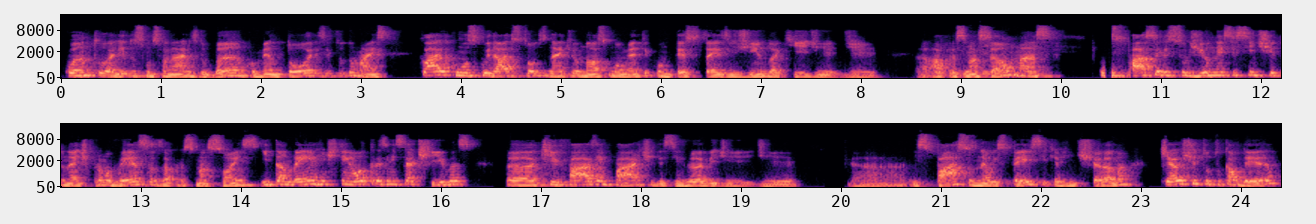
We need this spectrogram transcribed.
quanto ali dos funcionários do banco, mentores e tudo mais. Claro, com os cuidados todos né, que o nosso momento e contexto está exigindo aqui de, de uh, aproximação, mas o espaço ele surgiu nesse sentido, né, de promover essas aproximações e também a gente tem outras iniciativas uh, que fazem parte desse hub de, de uh, espaços, né, o Space que a gente chama, que é o Instituto Caldeira,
